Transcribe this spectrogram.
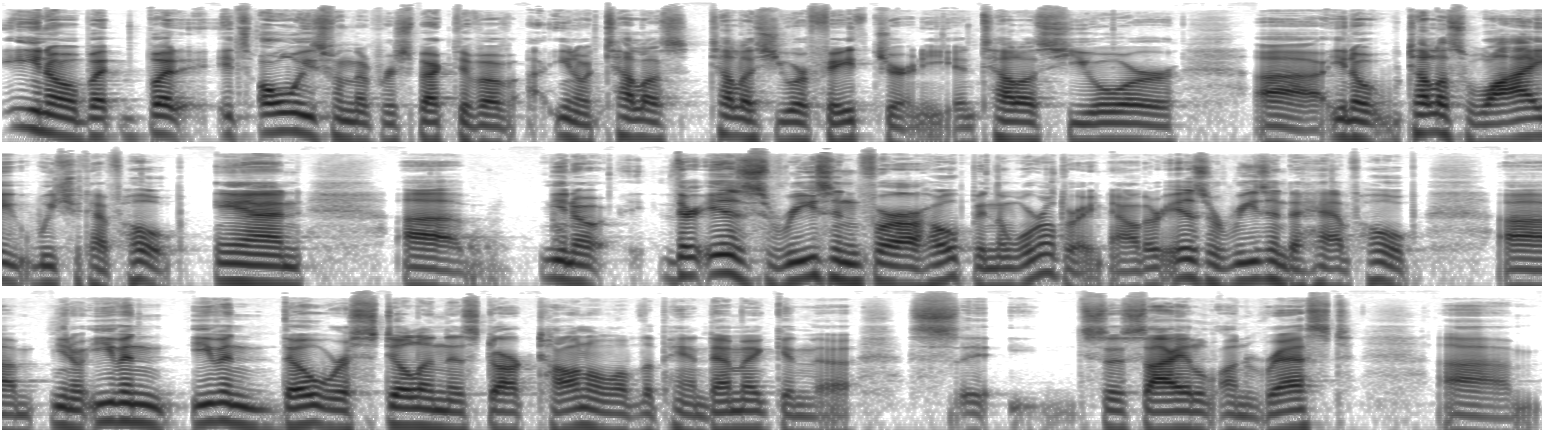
you know, but but it's always from the perspective of you know, tell us tell us your faith journey and tell us your uh, you know, tell us why we should have hope. And uh, you know, there is reason for our hope in the world right now. There is a reason to have hope. Um, you know, even even though we're still in this dark tunnel of the pandemic and the societal unrest, um,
